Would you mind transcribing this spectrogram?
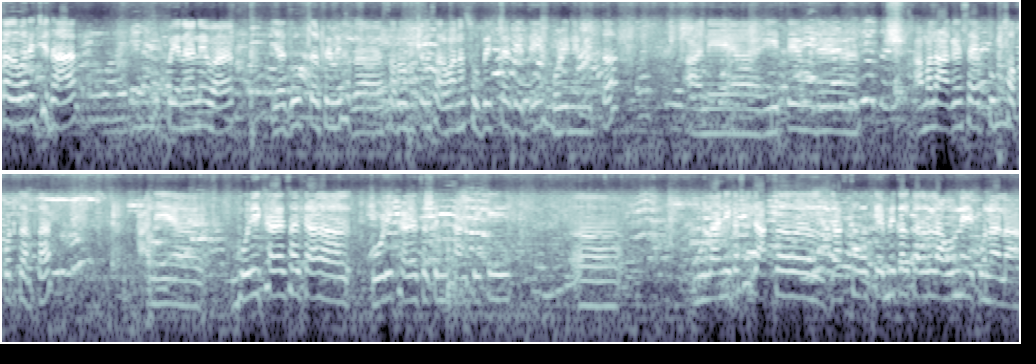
तलवारीची धार पेनाने वार या ग्रुपतर्फे मी सर्वप्रथम सर्वांना शुभेच्छा देते होळीनिमित्त आणि इथे म्हणजे आम्हाला आगळे साहेब खूप सपोर्ट करतात. आणि होळी खेळायचा त्या होळी खेळायसाठी मी सांगते की मुलांनी कसं जास्त जास्त केमिकल कलर लावू नये कोणाला.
